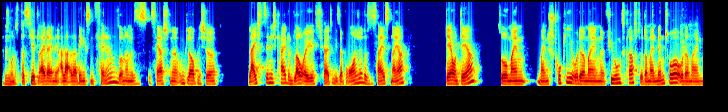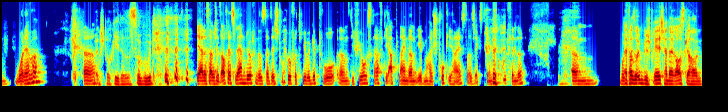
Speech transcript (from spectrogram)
So, und Mhm. das passiert leider in den aller, allerwenigsten Fällen, sondern es, ist, es herrscht eine unglaubliche Leichtsinnigkeit und Blauäugigkeit in dieser Branche. Das heißt, naja, der und der, so mein, mein Strucki oder meine Führungskraft oder mein Mentor oder mein whatever. Äh, Mensch, Strucki, das ist so gut. ja, das habe ich jetzt auch erst lernen dürfen, dass es tatsächlich Strukturvertriebe gibt, wo ähm, die Führungskraft, die Upline dann eben halt Strucki heißt, was ich extrem cool finde. Ähm, Einfach halt- so im Gespräch hat er rausgehauen.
